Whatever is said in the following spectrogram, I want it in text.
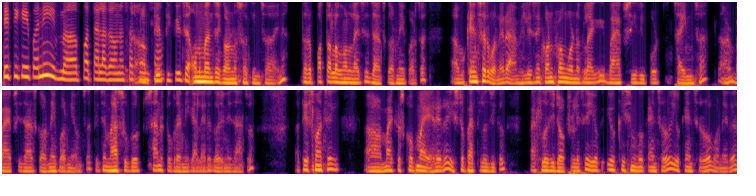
त्यतिकै पनि पत्ता लगाउन सकिन्छ? त्यतिकै चाहिँ अनुमान चाहिँ गर्न सकिन्छ होइन? तर पत्ता लगाउनलाई चाहिँ जाँच गर्नै पर्छ। अब क्यान्सर भनेर हामीले चाहिँ कन्फर्म गर्नको लागि बायोप्सी रिपोर्ट चाहिन्छ बायोप्सी जाँच गर्नै पर्ने हुन्छ। त्यो चाहिँ मासुको सानो टुक्रा निकालेर गरिने जाँच हो। त्यसमा चाहिँ माइक्रोस्कोपमा हेरेर हिस्टोप्याथोलोजिकल प्याथोलोजी डक्टरले चाहिँ यो यो किसिमको क्यान्सर हो यो क्यान्सर हो भनेर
